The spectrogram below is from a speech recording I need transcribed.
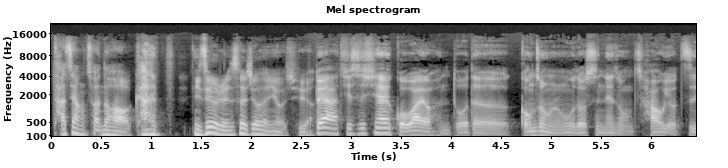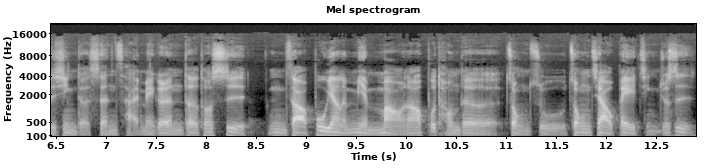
他这样穿都好好看，你这个人设就很有趣啊。对啊，其实现在国外有很多的公众人物都是那种超有自信的身材，每个人的都是你知道不一样的面貌，然后不同的种族、宗教背景，就是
